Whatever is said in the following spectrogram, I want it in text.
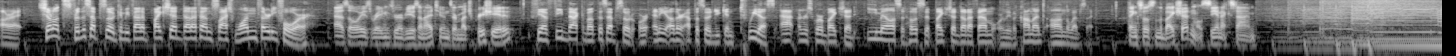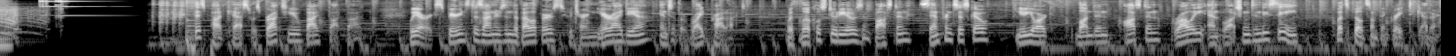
all right. Show notes for this episode can be found at bikeshed.fm slash 134. As always, ratings and reviews on iTunes are much appreciated. If you have feedback about this episode or any other episode, you can tweet us at underscore bikeshed, email us at hosts at bikeshed.fm, or leave a comment on the website. Thanks for listening to The Bike Shed, and we'll see you next time. This podcast was brought to you by Thoughtbot. We are experienced designers and developers who turn your idea into the right product. With local studios in Boston, San Francisco, New York, London, Austin, Raleigh, and Washington, D.C., let's build something great together.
